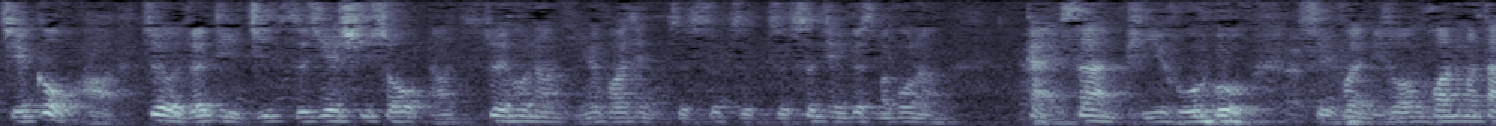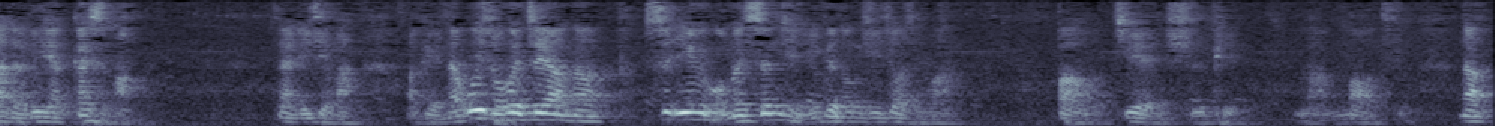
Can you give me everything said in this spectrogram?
结构啊，最后人体即直接吸收，然后最后呢你会发现只是只只剩下一个什么功能？改善皮肤水分。你说花那么大的力量干什么？这样理解吗？OK，那为什么会这样呢？是因为我们申请一个东西叫什么？保健食品蓝帽子，那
